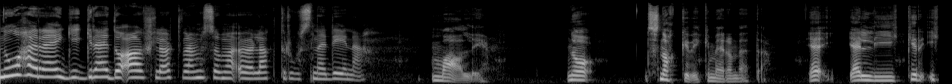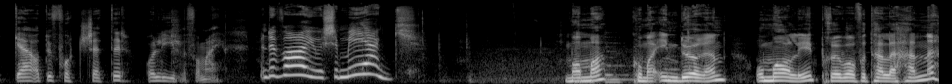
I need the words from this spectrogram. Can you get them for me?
Nå har jeg greid å avsløre hvem som har ødelagt rosene dine. Mali. Nå snakker vi ikke mer om dette. Jeg, jeg liker ikke at du fortsetter å lyve for meg. Men det var jo ikke meg. Mamma kommer inn døren, og Mali prøver å fortelle henne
